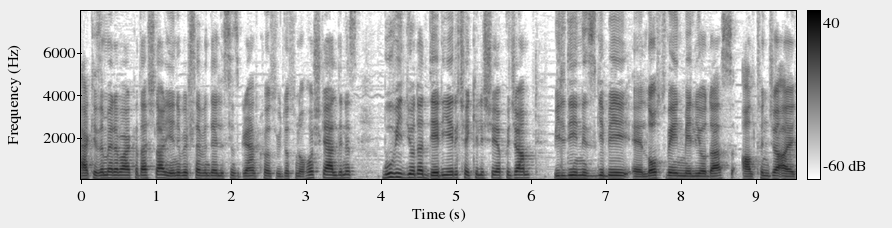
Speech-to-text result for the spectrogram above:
Herkese merhaba arkadaşlar. Yeni bir Seven Delis'iniz Grand Cross videosuna hoş geldiniz. Bu videoda deri yeri çekilişi yapacağım. Bildiğiniz gibi e, Lost Vein Melioda 6. ay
